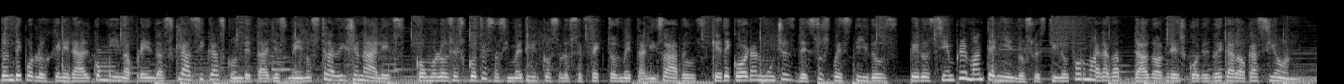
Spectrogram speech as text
donde por lo general combina prendas clásicas con detalles menos tradicionales, como los escotes asimétricos o los efectos metalizados que decoran muchos de sus vestidos, pero siempre manteniendo su estilo formal adaptado al dress de cada ocasión.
